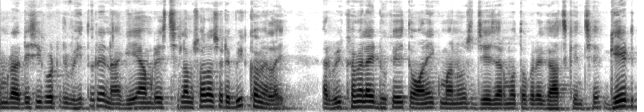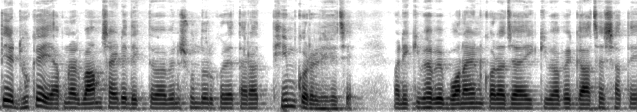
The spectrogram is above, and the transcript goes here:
আমরা ডিসি কোর্টের ভিতরে না গিয়ে আমরা এসেছিলাম সরাসরি বৃক্ষ মেলায়। আর বৃক্ষ মেলায় ঢুকেই তো অনেক মানুষ যে যার মতো করে গাছ কিনছে। গেট দিয়ে ঢুকেই আপনার বাম সাইডে দেখতে পাবেন সুন্দর করে তারা থিম করে রেখেছে। মানে কীভাবে বনায়ন করা যায়, কীভাবে গাছের সাথে,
